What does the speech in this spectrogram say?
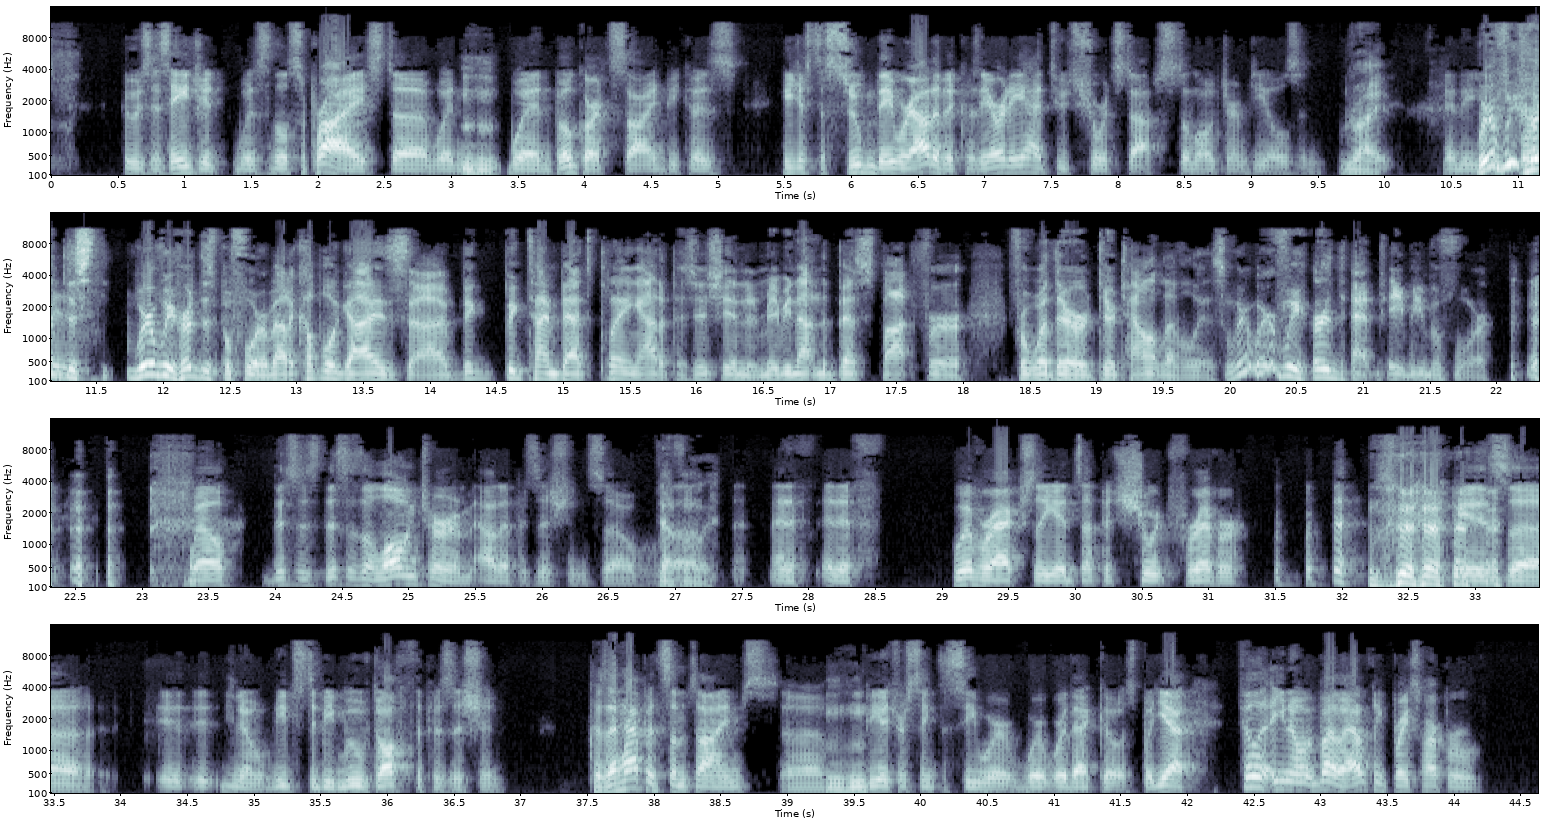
who was his agent, was a little surprised uh, when mm-hmm. when Bogaerts signed because he just assumed they were out of it because they already had two shortstops, the long term deals, and right. And where have we heard this? Where have we heard this before about a couple of guys, uh, big big time bats playing out of position and maybe not in the best spot for for what their their talent level is? Where where have we heard that maybe before? well, this is this is a long term out of position, so uh, definitely. Uh, and if and if whoever actually ends up at short forever is uh it, it, you know needs to be moved off the position because that happens sometimes. Uh, mm-hmm. Be interesting to see where, where where that goes. But yeah, Phil. You know, by the way, I don't think Bryce Harper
